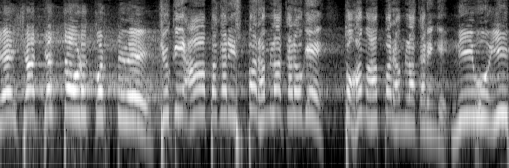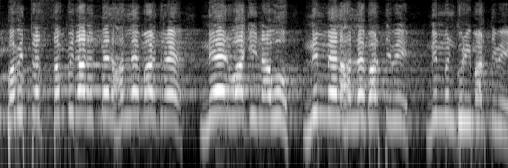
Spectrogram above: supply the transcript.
ದೇಶಾದ್ಯಂತ ಹುಡುಕ್ ಕೊಡ್ತೀವಿ क्योंकि आप अगर इस पर हमला करोगे तो हम आप पर हमला करेंगे ನೀವು ಈ ಪವಿತ್ರ ಸಂವಿಧಾನದ ಮೇಲೆ ಹಲ್ಲೆ ಮಾಡಿದ್ರೆ ನೇರವಾಗಿ ನಾವು ನಿಮ್ಮ ಮೇಲೆ ಹಲ್ಲೆ ಮಾಡ್ತೀವಿ ನಿಮ್ಮನ್ನ ಗುರಿ ಮಾಡ್ತೀವಿ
